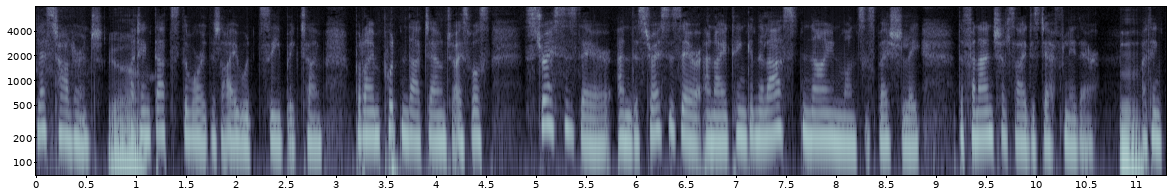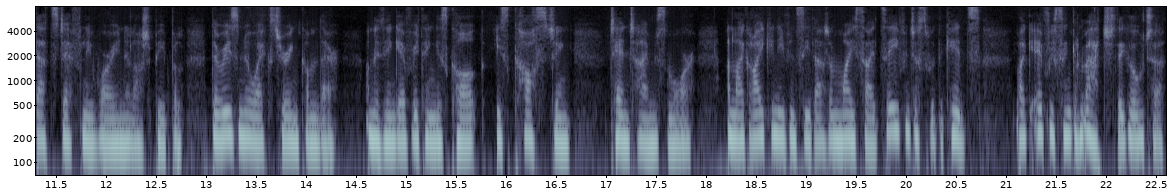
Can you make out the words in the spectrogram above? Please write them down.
less tolerant. Yeah. I think that's the word that I would see big time. But I'm putting that down to I suppose stress is there and the stress is there and I think in the last nine months especially, the financial side is definitely there. Mm. I think that's definitely worrying a lot of people. There is no extra income there, and I think everything is co- is costing ten times more. And like I can even see that on my side. Say even just with the kids, like every single match they go to.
